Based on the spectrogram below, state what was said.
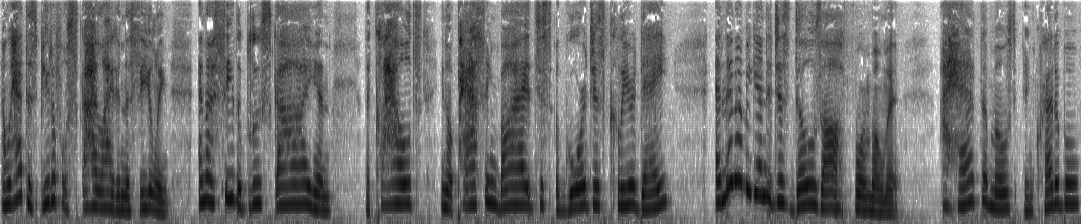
and we had this beautiful skylight in the ceiling. And I see the blue sky and the clouds, you know, passing by. just a gorgeous, clear day. And then I began to just doze off for a moment. I had the most incredible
